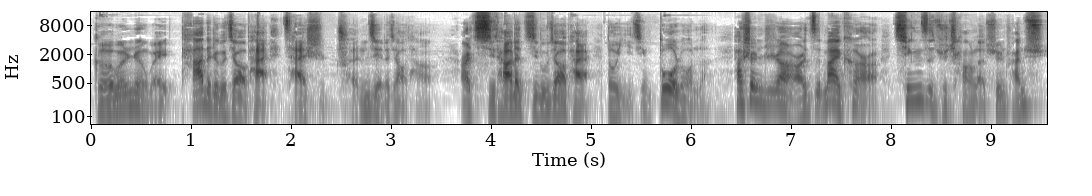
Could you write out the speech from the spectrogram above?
格温认为他的这个教派才是纯洁的教堂，而其他的基督教派都已经堕落了。他甚至让儿子迈克尔亲自去唱了宣传曲。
